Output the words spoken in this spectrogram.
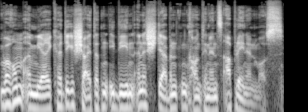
warum Amerika die gescheiterten Ideen eines sterbenden Kontinents ablehnen muss.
